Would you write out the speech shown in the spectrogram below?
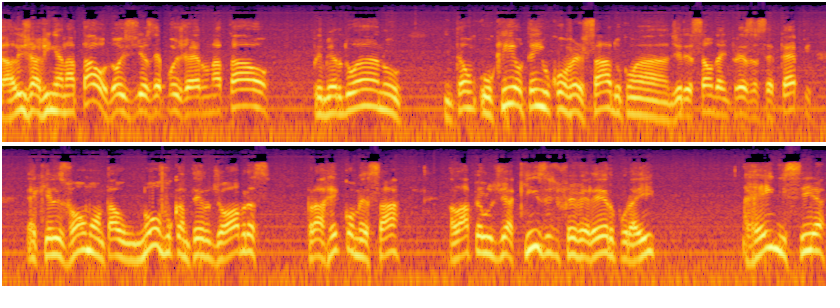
ali já vinha Natal, dois dias depois já era o Natal, primeiro do ano, então, o que eu tenho conversado com a direção da empresa CETEP é que eles vão montar um novo canteiro de obras para recomeçar lá pelo dia 15 de fevereiro, por aí, reinicia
